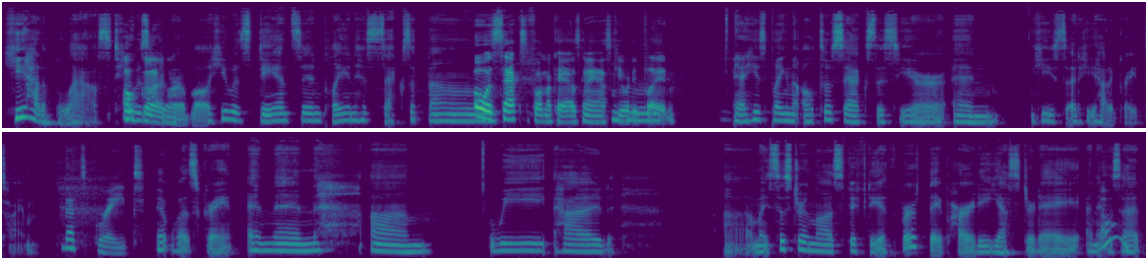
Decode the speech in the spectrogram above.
he had a blast. He Oh, was good. adorable. He was dancing, playing his saxophone. Oh, a saxophone. Okay, I was going to ask you what he Mhm. played. yeah, he's playing the alto sax this year, and he said he had a great time. That's great. It was great. And then um, we had uh, my sister in law's 50th birthday party yesterday, and it was Oh. at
